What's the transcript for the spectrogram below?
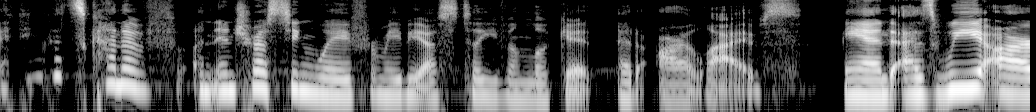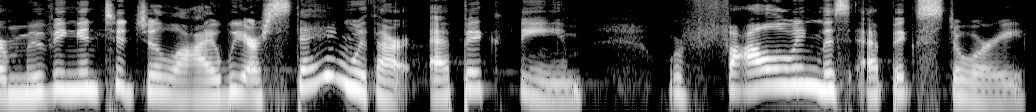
I think that's kind of an interesting way for maybe us to even look at, at our lives. And as we are moving into July, we are staying with our epic theme, we're following this epic story.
